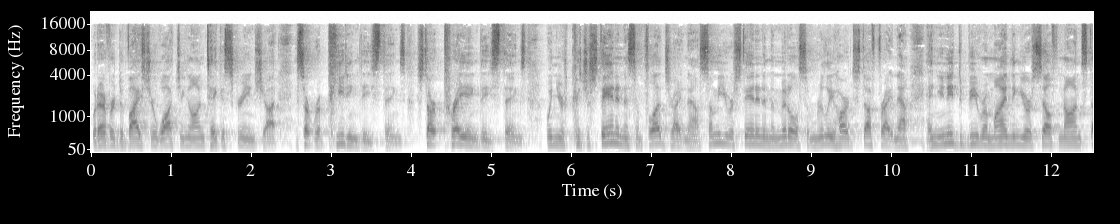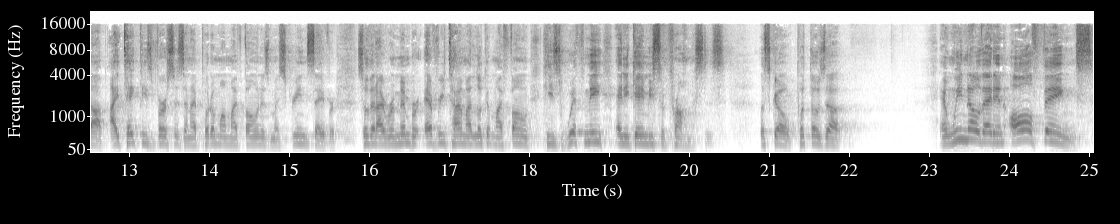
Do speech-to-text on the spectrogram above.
Whatever device you're watching on, take a screenshot. And start repeating these things. Start praying these things. When you're, because you're standing in some floods right now. Some of you are standing in the middle of some really hard stuff right now, and you need to be reminding yourself nonstop. I take these verses and I put them on my phone as my screensaver so that I remember every time I look at my phone, He's with me and He gave me some promises. Let's go, put those up. And we know that in all things,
